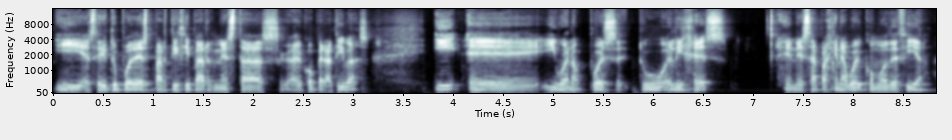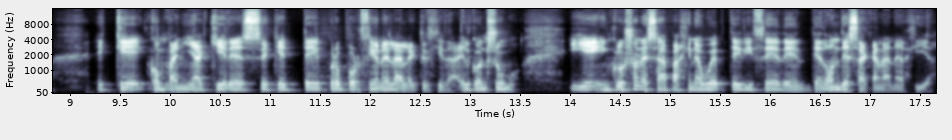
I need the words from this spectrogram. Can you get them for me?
Y es decir, tú puedes participar en estas eh, cooperativas. Y, y bueno, pues tú eliges en esa página web, como decía, qué compañía quieres que te proporcione la electricidad, el consumo. Y incluso en esa página web te dice de, dónde sacan la energía.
